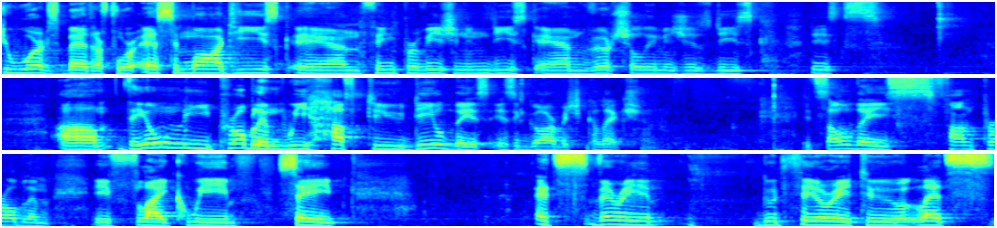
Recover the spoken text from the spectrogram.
to works better for SMR disk and thin provisioning disk and virtual images disk disks. Um, the only problem we have to deal with is a garbage collection. It's always fun problem if like we say it's very good theory to let's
